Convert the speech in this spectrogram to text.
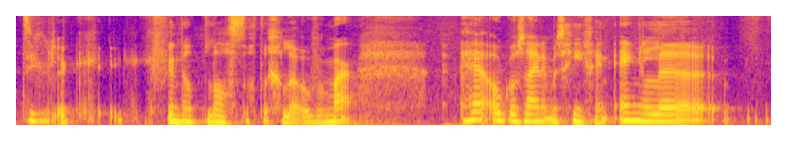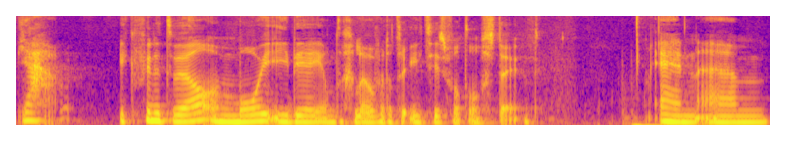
tuurlijk, ik vind dat lastig te geloven. Maar hè, ook al zijn het misschien geen engelen... Ja, ik vind het wel een mooi idee om te geloven dat er iets is wat ons steunt. En... Um,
